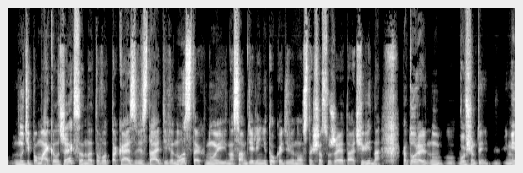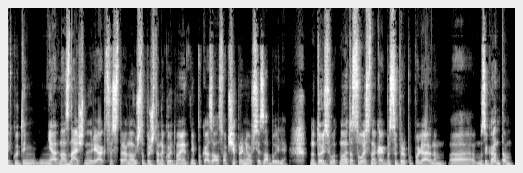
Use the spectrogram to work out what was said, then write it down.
ну, типа, Майкл Джексон это вот такая звезда 90-х, ну, и на самом деле не только 90-х, сейчас уже это очевидно, который, ну, в общем-то, имеет какую-то неоднозначную реакцию со стороны общества, потому что на какой-то момент мне показалось, вообще про него все забыли. Ну, то есть вот, ну, это свойственно как бы суперпопулярным э, музыкантам,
